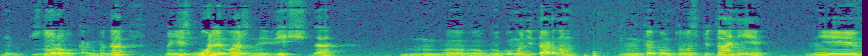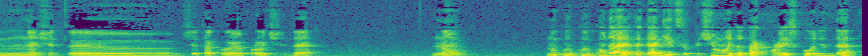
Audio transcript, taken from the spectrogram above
ну, здорово, как бы, да, но есть более важные вещи, да, в, в, гуманитарном каком-то воспитании, и, значит, э, все такое прочее, да? Ну, ну куда это годится? Почему это так происходит, да?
